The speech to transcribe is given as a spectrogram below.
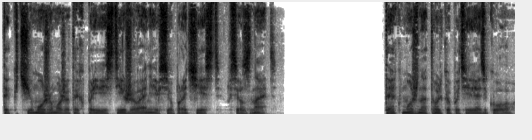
Так к чему же может их привести желание все прочесть, все знать? Так можно только потерять голову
